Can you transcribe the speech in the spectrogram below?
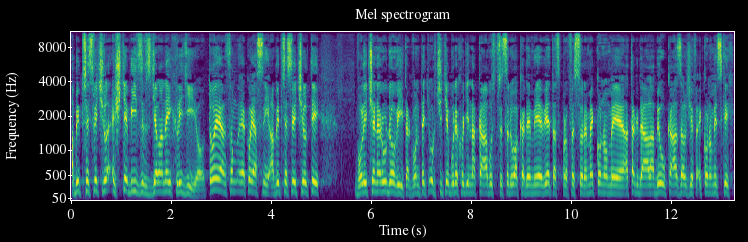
aby přesvědčil ještě víc vzdělaných lidí. Jo. To je jako jasný, aby přesvědčil ty voliče Nerudový, tak on teď určitě bude chodit na kávu s předsedou Akademie věd a s profesorem ekonomie a tak dále, aby ukázal, že v ekonomických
